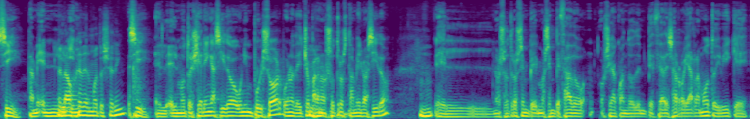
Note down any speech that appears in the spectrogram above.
Sí, también. ¿El auge del motosharing? Sí, el, el motosharing ha sido un impulsor. Bueno, de hecho, para nosotros también lo ha sido. nosotros hemos empezado, o sea, cuando empecé a desarrollar la moto y vi que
